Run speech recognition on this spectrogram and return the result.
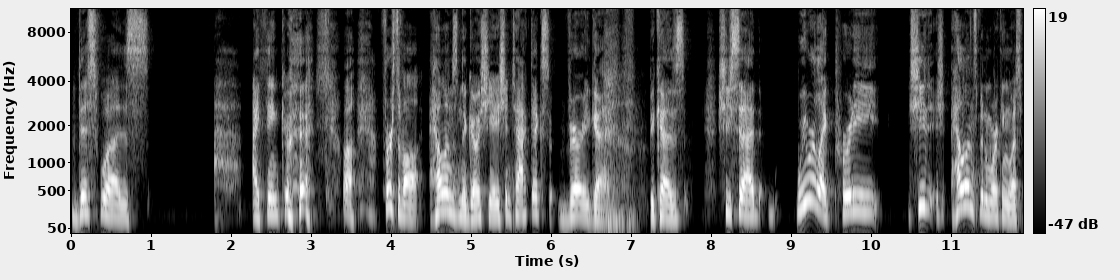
this was, I think, well, first of all, Helen's negotiation tactics, very good because she said, we were like pretty, she, Helen's been working with,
